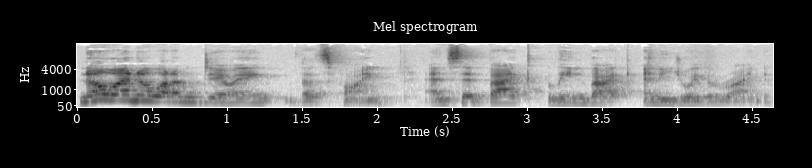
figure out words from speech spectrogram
No, I know what I'm doing. That's fine. And sit back, lean back, and enjoy the ride.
